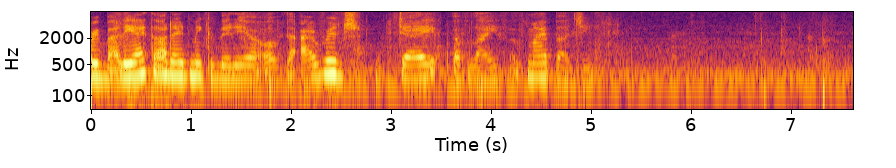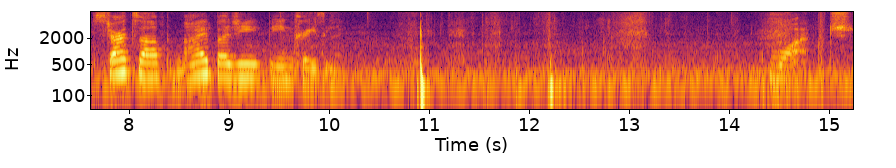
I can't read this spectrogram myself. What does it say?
Everybody, I thought I'd make a video of the average day of life of my budgie. Starts off my budgie being crazy. Watch.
